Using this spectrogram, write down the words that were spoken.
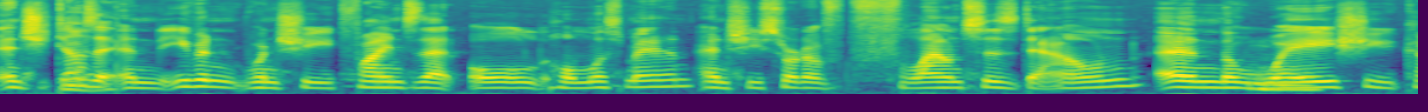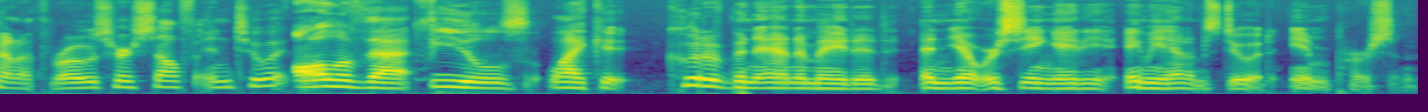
and she does it. And even when she finds that old homeless man and she sort of flounces down and the mm. way she kind of throws herself into it, all of that feels like it could have been animated, and yet we're seeing Amy, Amy Adams do it in person,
